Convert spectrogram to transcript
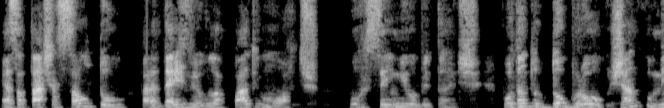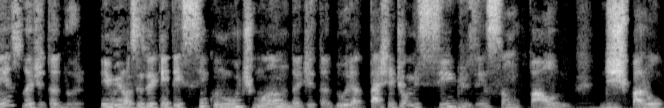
essa taxa saltou para 10,4 mortos por 100 mil habitantes. Portanto, dobrou já no começo da ditadura. Em 1985, no último ano da ditadura, a taxa de homicídios em São Paulo disparou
